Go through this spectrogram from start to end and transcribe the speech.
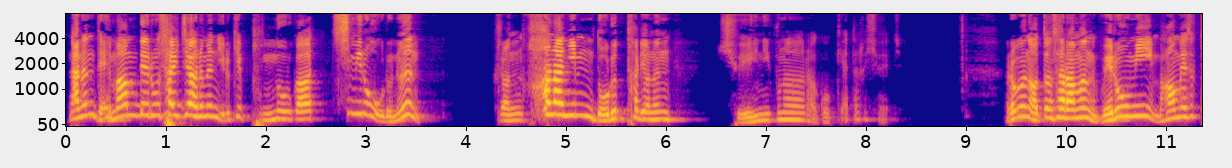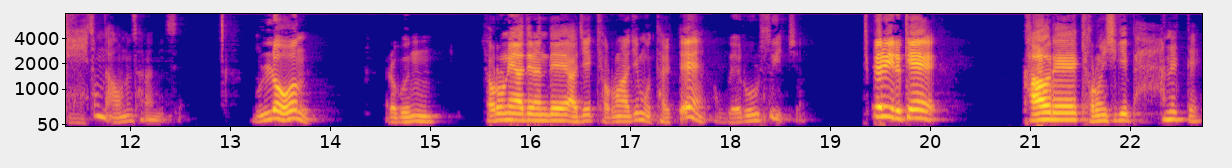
나는 내 마음대로 살지 않으면 이렇게 분노가 치밀어 오르는 그런 하나님 노릇하려는 죄인이구나라고 깨달으셔야죠. 여러분 어떤 사람은 외로움이 마음에서 계속 나오는 사람이 있어요. 물론 여러분 결혼해야 되는데 아직 결혼하지 못할 때 외로울 수 있죠. 특별히 이렇게 가을에 결혼식이 많을 때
